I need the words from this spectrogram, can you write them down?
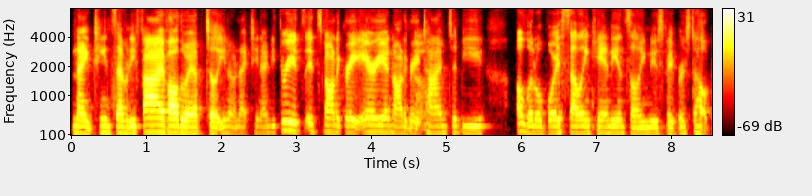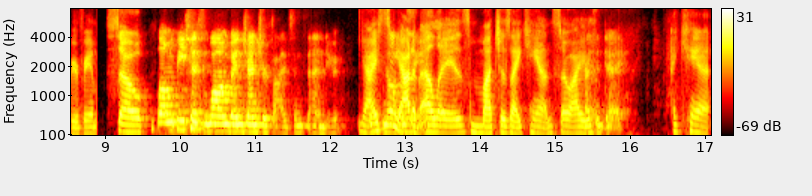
1975 all the way up till you know 1993 it's it's not a great area not a great No. time to be a little boy selling candy and selling newspapers to help your family so Long Beach has long been gentrified since then, dude. yeah i It's not stay out of la as much as i can so i Present day. i can't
